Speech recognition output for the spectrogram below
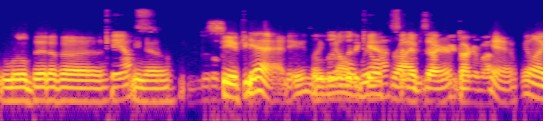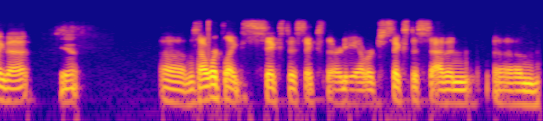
a little bit of a, Chaos? you know, see if, yeah, dude, like we little all, bit of we all chaos. Thrive there. you're talking about. Yeah, we like that. Yeah. Um, so I worked like six to six thirty. I worked six to seven. Um,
